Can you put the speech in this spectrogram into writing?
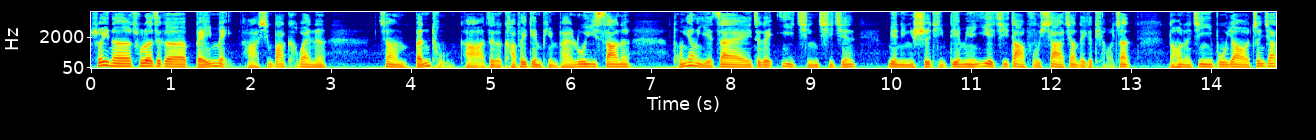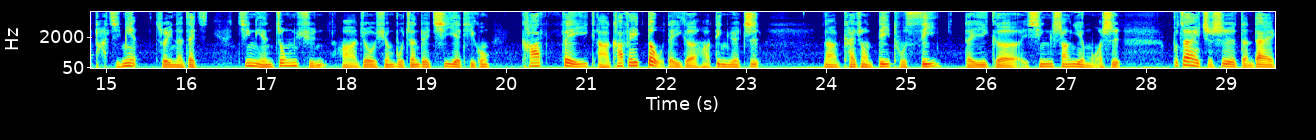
所以呢，除了这个北美啊星巴克外呢。像本土啊，这个咖啡店品牌路易莎呢，同样也在这个疫情期间面临实体店面业绩大幅下降的一个挑战，然后呢，进一步要增加打击面，所以呢，在今年中旬啊，就宣布针对企业提供咖啡啊咖啡豆的一个哈订阅制，那开创 D to C 的一个新商业模式，不再只是等待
